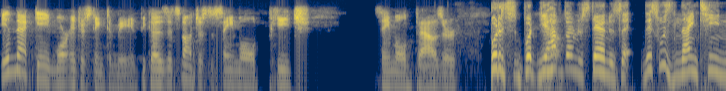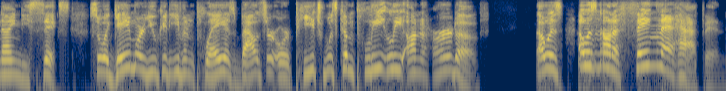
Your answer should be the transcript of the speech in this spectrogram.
in that game more interesting to me because it's not just the same old Peach, same old Bowser. But it's but you Yeah. have to understand is that this was 1996, so a game where you could even play as Bowser or Peach was completely unheard of. That was that was not a thing that happened.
